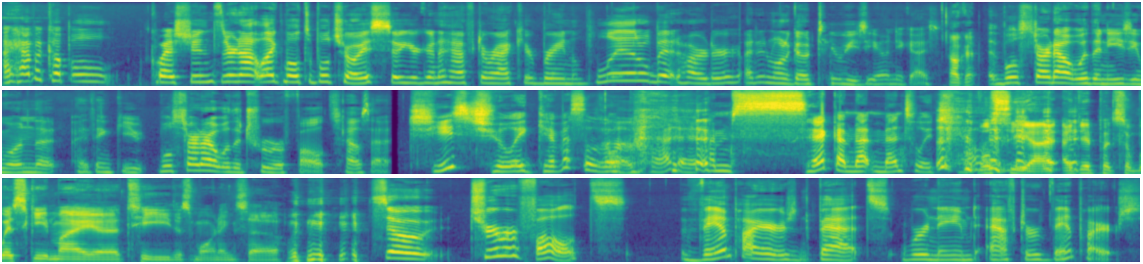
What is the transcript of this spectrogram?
I have a couple questions. They're not like multiple choice, so you're going to have to rack your brain a little bit harder. I didn't want to go too easy on you guys. Okay. We'll start out with an easy one that I think you. We'll start out with a true or false. How's that? Jeez, Julie, give us a little Um. credit. I'm sick. I'm not mentally challenged. We'll see. I, I did put some whiskey in my uh, tea this morning, so. So, true or false? Vampires bats were named after vampires.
